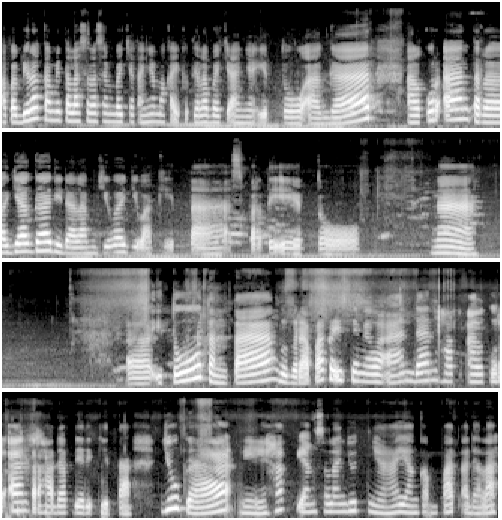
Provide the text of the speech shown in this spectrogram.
Apabila kami telah selesai membacakannya, maka ikutilah bacaannya itu agar Al-Quran terjaga di dalam jiwa-jiwa kita. Seperti itu. Nah, uh, itu tentang beberapa keistimewaan dan hak Al-Quran terhadap diri kita. Juga nih hak yang selanjutnya yang keempat adalah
